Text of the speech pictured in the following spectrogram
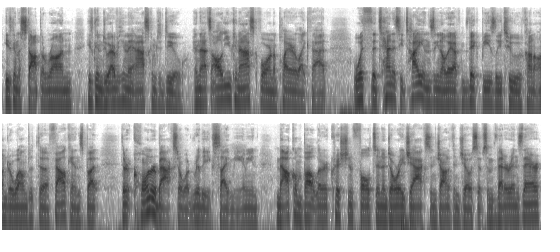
He's going to stop the run. He's going to do everything they ask him to do. And that's all you can ask for in a player like that with the Tennessee Titans, you know, they have Vic Beasley too, kind of underwhelmed with the Falcons, but their cornerbacks are what really excite me. I mean, Malcolm Butler, Kristian Fulton, Adoree Jackson, Johnathan Joseph, some veterans there,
